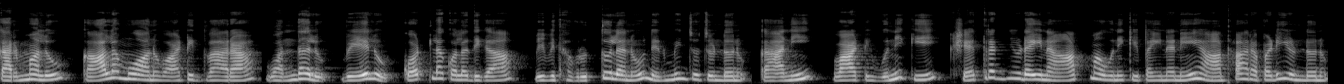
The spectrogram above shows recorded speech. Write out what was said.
కర్మలు కాలము అను వాటి ద్వారా వందలు వేలు కోట్ల కొలదిగా వివిధ వృత్తులను నిర్మించుచుండును. కాని వాటి ఉనికి క్షేత్రజ్ఞుడైన ఆత్మ ఉనికి పైననే ఆధారపడి ఉండును.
